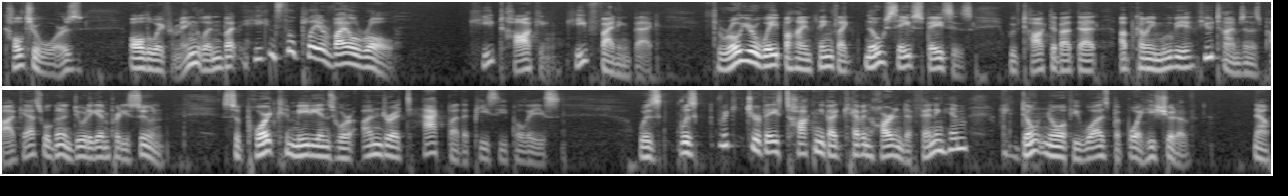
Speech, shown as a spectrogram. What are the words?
culture wars all the way from England, but he can still play a vital role. Keep talking, keep fighting back. Throw your weight behind things like no safe spaces. We've talked about that upcoming movie a few times in this podcast. We're going to do it again pretty soon support comedians who are under attack by the PC police. Was was Ricky Gervais talking about Kevin Hart and defending him? I don't know if he was, but boy, he should have. Now,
